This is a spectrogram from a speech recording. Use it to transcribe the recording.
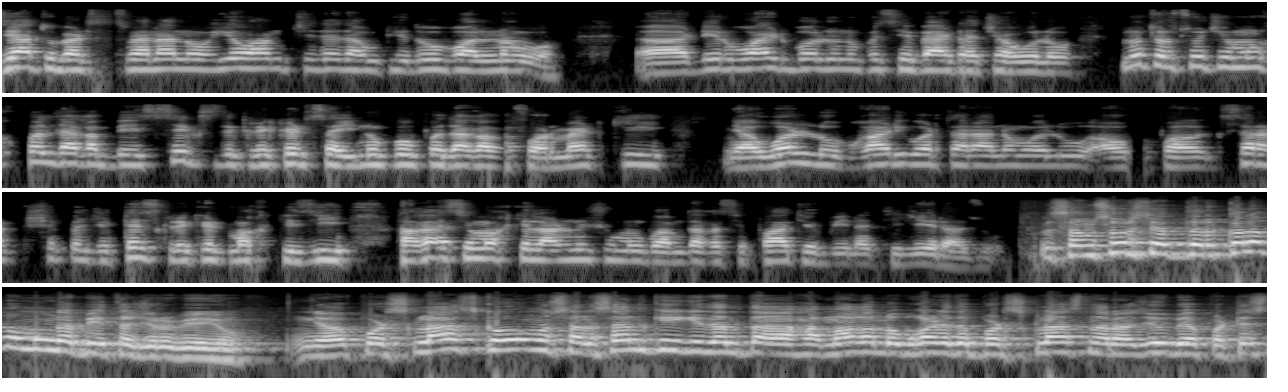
زیاتو بېټسمېنانو یو هم چې دی د اوټېدو بال نه و، ډېر واېډ بالونو پسې بېټ اچولو، نو تر څو چې موږ خپل دغه بېسېکس د کرکټ صحیح نه کړو، په دغه فورمېټ کې وړ لوبغاړي ورته را نه ولو او په اکثره شکل چې ټېسټ کرکټ مخکې ځي، هغسې مخکې لاړ نه شو، موږ به همدغسې پاتې او بې نتیجې راځو. سمسور صاحب تر کله به مونږه به تجربه یو پټس کلاس کو مسلسل کیږي دلته هماغه لوبغړي د پټس کلاس ناراضي بیا پټس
